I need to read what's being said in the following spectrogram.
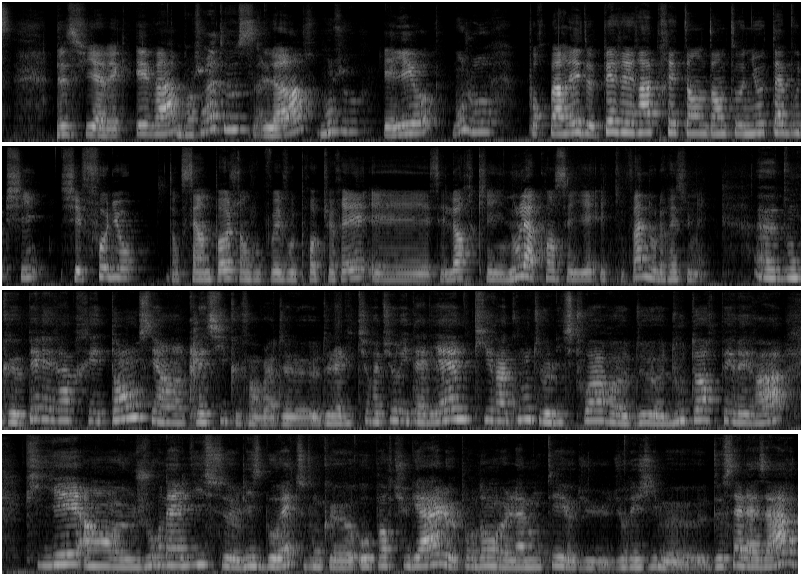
Je suis avec Eva. Bonjour à tous. Laure. Bonjour. Et Léo. Bonjour. Pour parler de Pereira Prétend d'Antonio Tabucci chez Folio. Donc c'est un poche dont vous pouvez vous le procurer et c'est Laure qui nous l'a conseillé et qui va nous le résumer. Euh, donc euh, Pereira Prétend, c'est un classique enfin, voilà, de, de, la littérature italienne qui raconte l'histoire de Doutor Pereira, qui est un euh, journaliste lisboète, donc euh, au Portugal, pendant euh, la montée du, du, régime de Salazar,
